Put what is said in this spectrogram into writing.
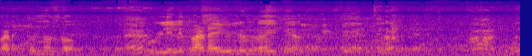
പടക്കുന്നുണ്ടോ? ഉള്ളിൽ പടയിലുണ്ടോ ചെറുതായിട്ട് ആ ഉണ്ട്.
